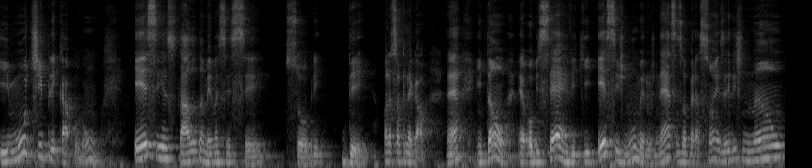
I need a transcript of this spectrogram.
e multiplicar por 1, esse resultado também vai ser C sobre D. Olha só que legal. Né? Então, é, observe que esses números, nessas operações, eles não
